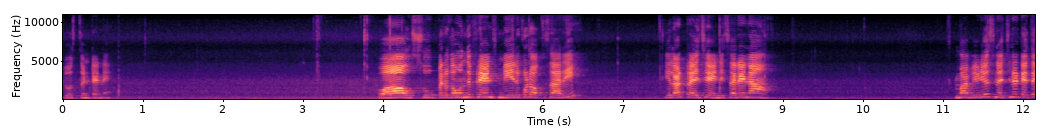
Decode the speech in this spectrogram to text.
చూస్తుంటేనే. వావ్ సూపర్గా ఉంది ఫ్రెండ్స్ మీరు కూడా ఒకసారి ఇలా ట్రై చేయండి సరేనా? మా వీడియోస్ నచ్చినట్టయితే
